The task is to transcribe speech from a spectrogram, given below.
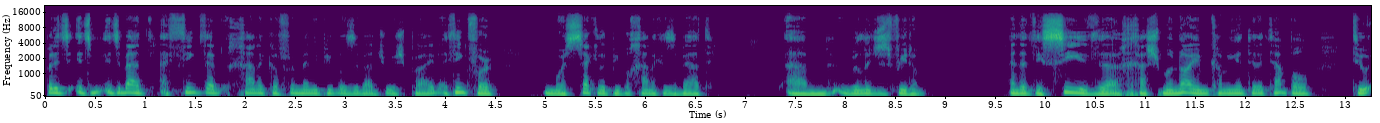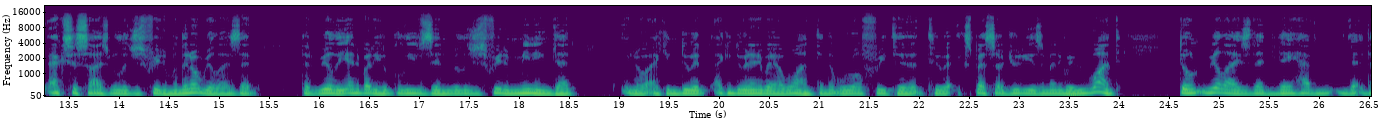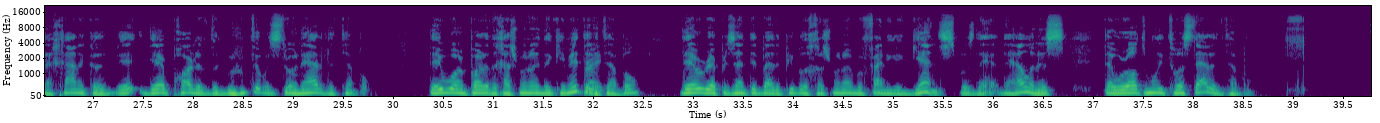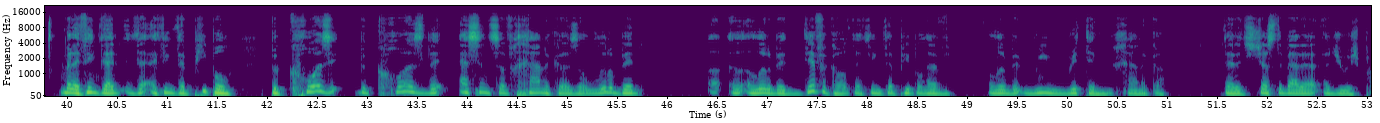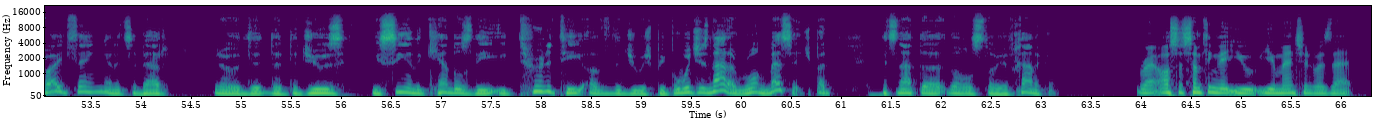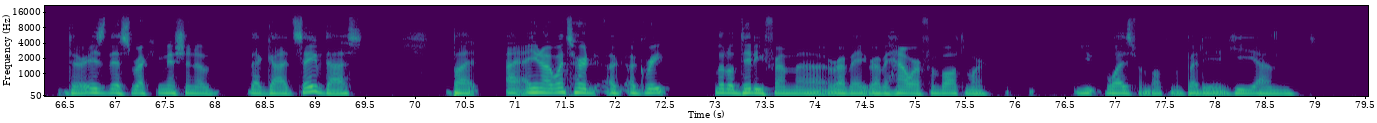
But it's it's it's about I think that Hanukkah for many people is about Jewish pride. I think for more secular people, Hanukkah is about um, religious freedom, and that they see the Chashmonaim coming into the temple to exercise religious freedom when they don't realize that that really anybody who believes in religious freedom, meaning that you know I can do it, I can do it any way I want, and that we're all free to to express our Judaism any way we want, don't realize that they have the, the Hanukkah. They're, they're part of the group that was thrown out of the temple. They weren't part of the Hashmonaim that came into Right. the temple. They're represented by the people the Hashmonaim were fighting against, was the, the Hellenists that were ultimately tossed out of the temple. But I think that, that I think that people, because because the essence of Hanukkah is a little bit a, a little bit difficult, I think that people have a little bit rewritten Hanukkah. That it's just about a, a Jewish pride thing, and it's about you know the, the the Jews we see in the candles the eternity of the Jewish people, which is not a wrong message, but it's not the, the whole story of Hanukkah. Right. Also, something that you you mentioned was that there is this recognition of that God saved us, but I you know I once heard a, a great little ditty from uh, Rabbi Rabbi Hauer from Baltimore. You, was from Baltimore, but he, he um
